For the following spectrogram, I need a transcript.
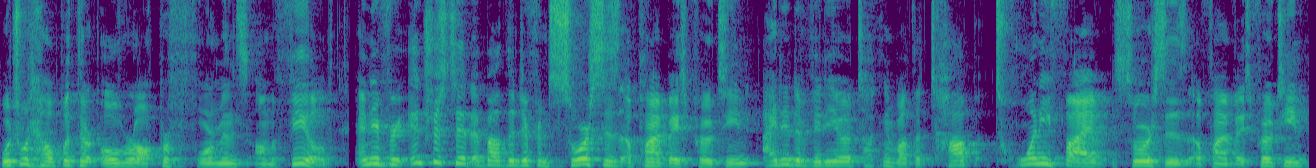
which would help with their overall performance on the field. And if you're interested about the different sources of plant-based protein, I did a video talking about the top 25 sources of plant-based protein.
